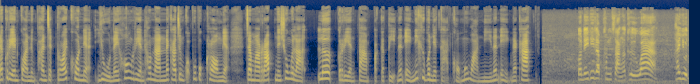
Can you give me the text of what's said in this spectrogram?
นักเรียนกว่า 1,700 คนเนี่ยอยู่ในห้องเรียนเท่านั้นนะคะจนกว่าผู้ปกครองเนี่ยจะมารับในช่วงเวลาเลิกเรียนตามปกตินั่นเองนี่คือบรรยากาศของเมื่อวานนี้นั่นเองนะคะ ตอนนี้ที่รับคำสั่งก็คือว่าให้หยุด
